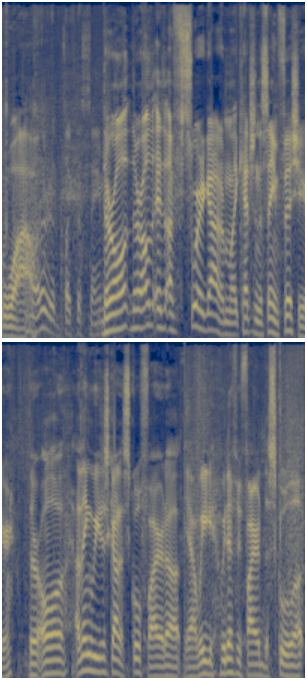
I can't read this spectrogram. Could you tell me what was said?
Wow. It's like the same. They're all, they're all, I swear to God, I'm like catching the same fish here. They're all, I think we just got a school fired up. Yeah, we, we definitely fired the school up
